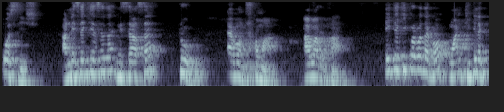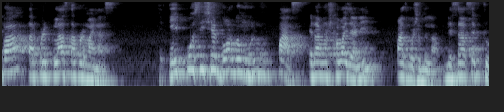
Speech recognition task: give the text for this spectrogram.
পঁচিশ। আর নিচে কি আছে? নিচে আছে টু এখন সমান, আবার ওঠান এইটা কি করব দেখো ওয়ান ঠিকই লিখবা, তারপরে প্লাস তারপরে মাইনাস এই পঁচিশের বর্গমূল পাঁচ, এটা আমরা সবাই জানি, পাঁচ বসে দিলাম, নিচে আছে টু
